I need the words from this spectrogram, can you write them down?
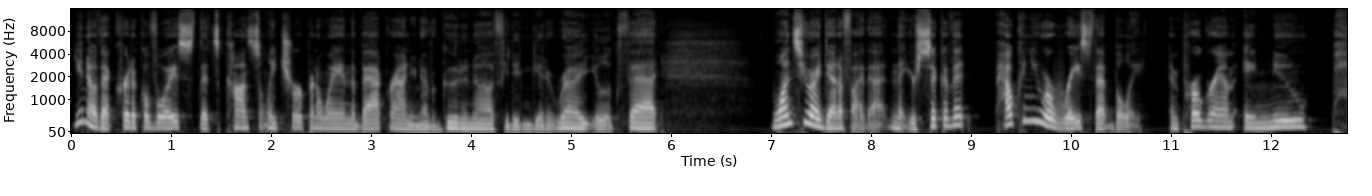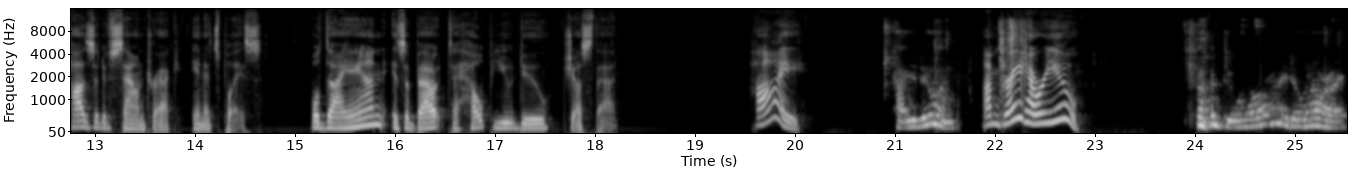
You know, that critical voice that's constantly chirping away in the background. You're never good enough. You didn't get it right. You look fat. Once you identify that and that you're sick of it, how can you erase that bully and program a new positive soundtrack in its place? Well, Diane is about to help you do just that. Hi. How you doing? I'm great. How are you? doing all right, doing all right.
